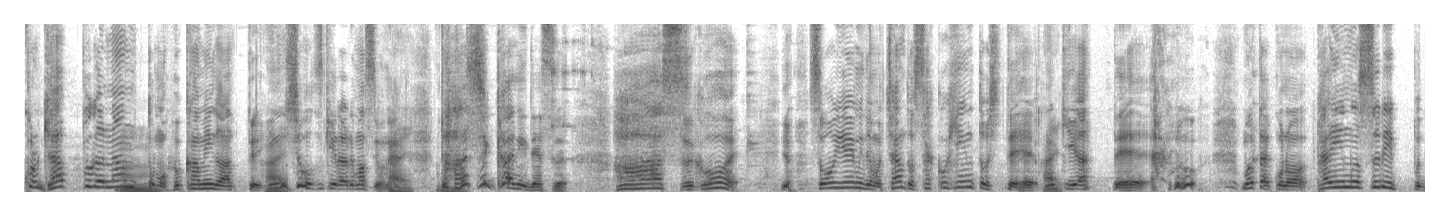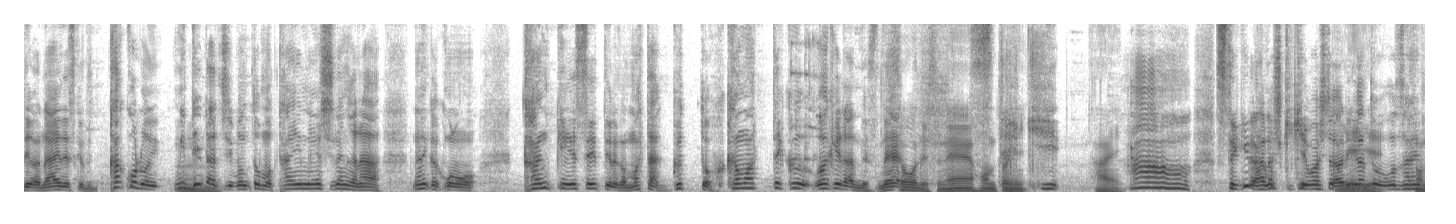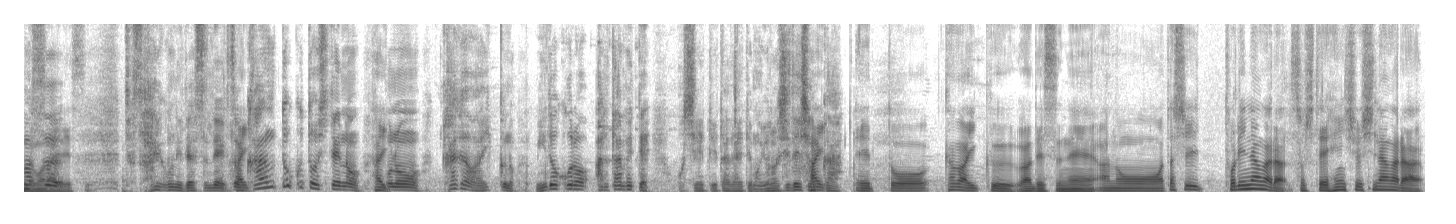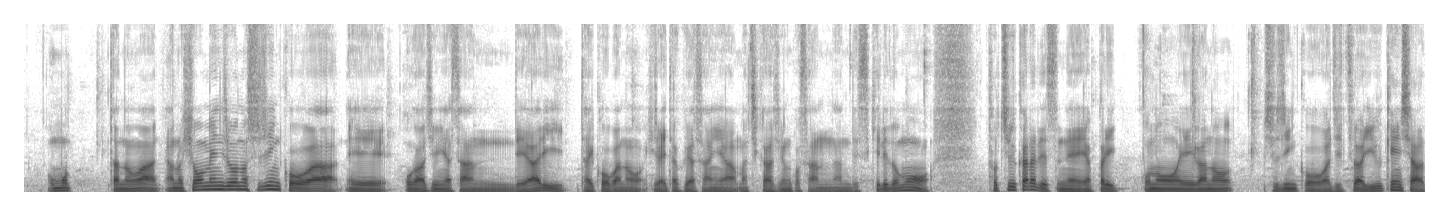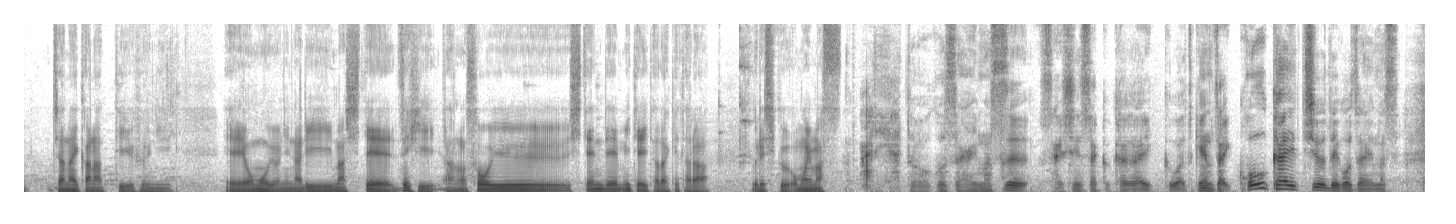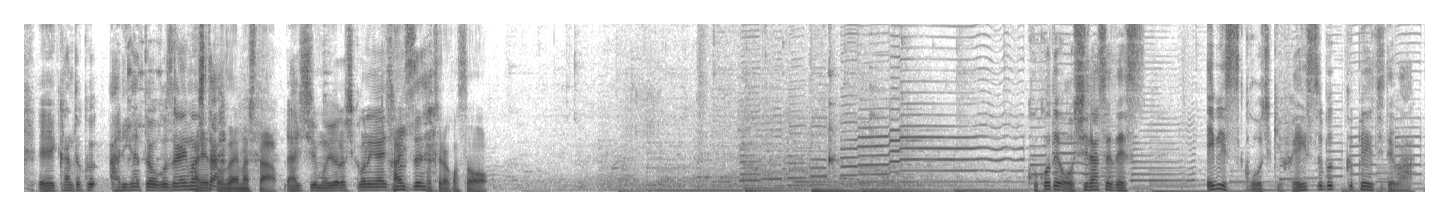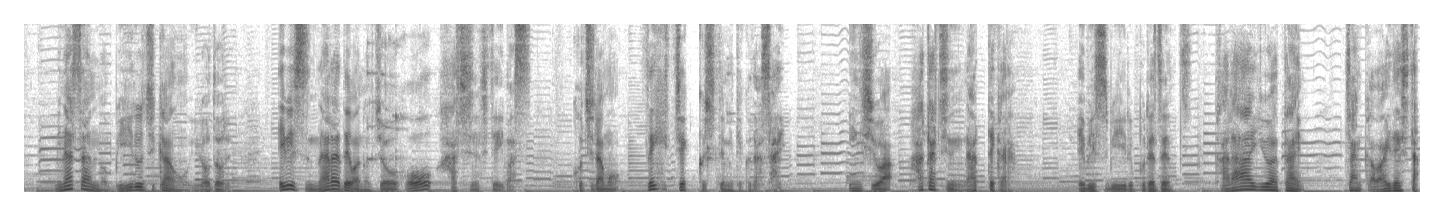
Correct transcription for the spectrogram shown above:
のギャップがなんとも深みがあってはい。印象付けられますよね、はい。確かにですあーすごい。いやそういう意味でもちゃんと作品として向き合って、あのまたこのタイムスリップではないですけど過去の見てた自分とも対面しながら、何かこの関係性っていうのがまたぐっと深まっていくわけなんですね。そうですね本当にはい。ああ素敵な話聞けました。ありがとうございます。じゃあ最後にですね、そのはい監督としてのはい。この香川一区の見どころ改めて教えていただいてもよろしいでしょうか？はい、えっと香川一区はですねあの私撮りながらそして編集しながら思ったのはあの表面上の主人公は、えー小川淳也さんであり太鼓馬の平井拓也さんや町川純子さんなんですけれども途中からですねやっぱりこの映画の主人公は実は有権者じゃないかなっていうふうに、えー思うようになりましてぜひあのそういう視点で見ていただけたら嬉しく思います。ありがとうございます。最新作香川一区は現在公開中でございます。えー監督ありがとうございましたありがとうご。ざいました。来週もよろしくお願いしはい、ます。こちらこそ。ここでお知らせです恵比寿公式 Facebook ページでは皆さんのビール時間を彩る恵比寿ならではの情報を発信しています。こちらもぜひチェックしてみてください。飲酒は二十歳になってからヱビスビール presents Color Your Time ちゃんかわいでした。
